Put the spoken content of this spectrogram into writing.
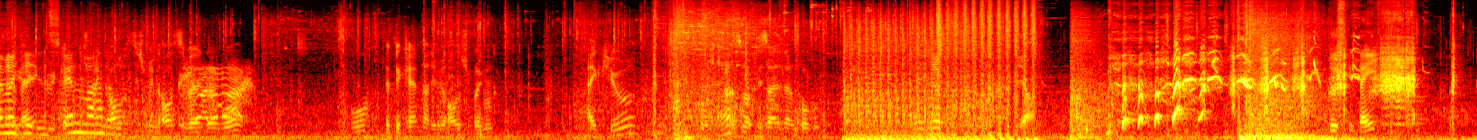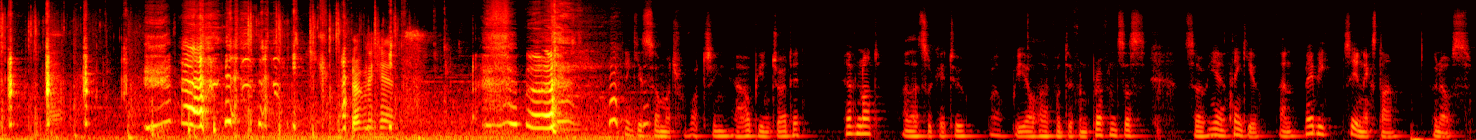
Einmal hier den Scan machen. dann- Ich spring raus, die Welt irgendwo. Wo? Bitte Kenner, die wir rausspringen. IQ? Lass mal auf die Seite dann gucken. Ja. Durch die Bait. Wirklich jetzt? Thank you so much for watching. I hope you enjoyed it. If not, well, that's okay too. Well, we all have different preferences. So yeah, thank you. And maybe see you next time. Who knows?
